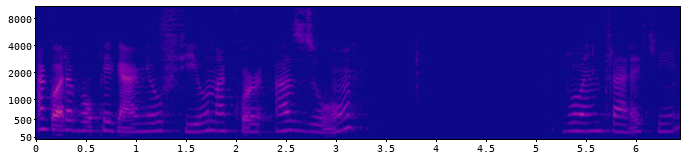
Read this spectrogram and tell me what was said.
Agora, vou pegar meu fio na cor azul. Vou entrar aqui.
